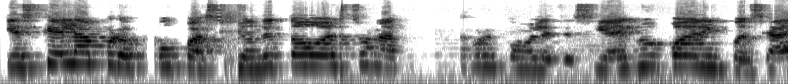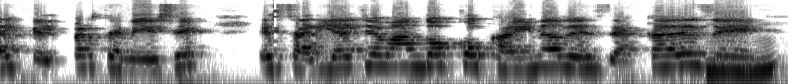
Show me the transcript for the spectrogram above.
Y es que la preocupación de todo esto porque como les decía, el grupo delincuencial al que él pertenece estaría llevando cocaína desde acá, desde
